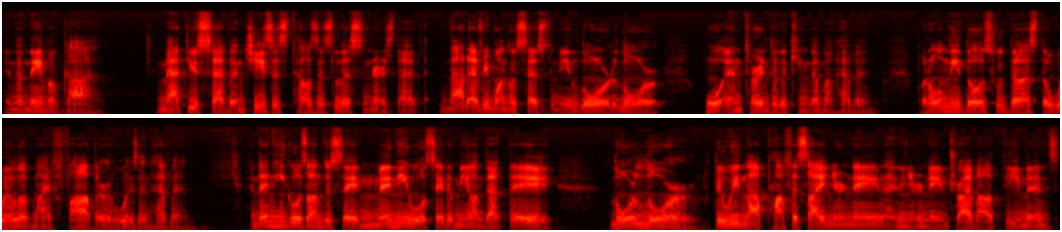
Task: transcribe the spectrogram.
in the name of God. In Matthew 7, Jesus tells his listeners that not everyone who says to me, Lord, Lord, will enter into the kingdom of heaven but only those who does the will of my Father who is in heaven. And then he goes on to say, Many will say to me on that day, Lord, Lord, did we not prophesy in your name, and in your name drive out demons,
